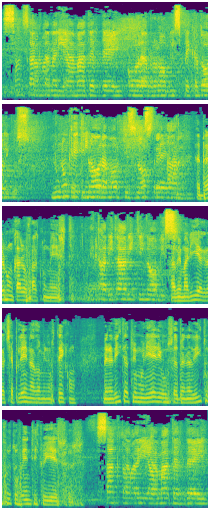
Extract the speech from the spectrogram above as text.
Santa Maria, Mater Dei, ora pro nobis peccatoribus, nunc in hora mortis nostre. Amen. Et verbum caro factum est. Et habitavit in nobis. Ave Maria, grazia plena, Dominus tecum, benedicta tui mulieribus et benedictus fructus ventris tui, Iesus. Sancta Maria, Mater Dei,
